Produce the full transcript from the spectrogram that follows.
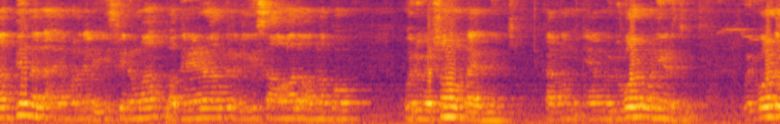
ആദ്യം തന്നെ സിനിമ പതിനേഴാം തീയതി റിലീസ് ആവാതെ വന്നപ്പോൾ ഒരു വിഷമം ഉണ്ടായിരുന്നു എനിക്ക്. കാരണം ഞാൻ ഒരുപാട് പണിയെടുത്തു. ഒരുപാട്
